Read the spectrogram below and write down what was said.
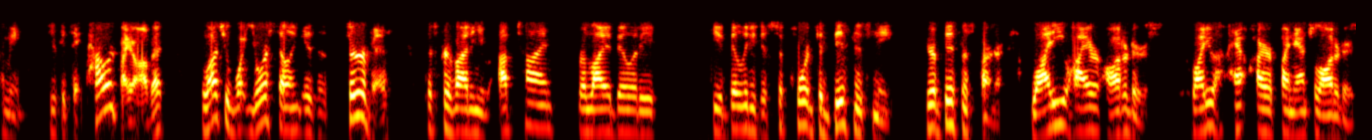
I mean, you could say powered by Auvik. Well, actually, what you're selling is a service that's providing you uptime, reliability, the ability to support the business needs. You're a business partner. Why do you hire auditors? Why do you ha- hire financial auditors?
